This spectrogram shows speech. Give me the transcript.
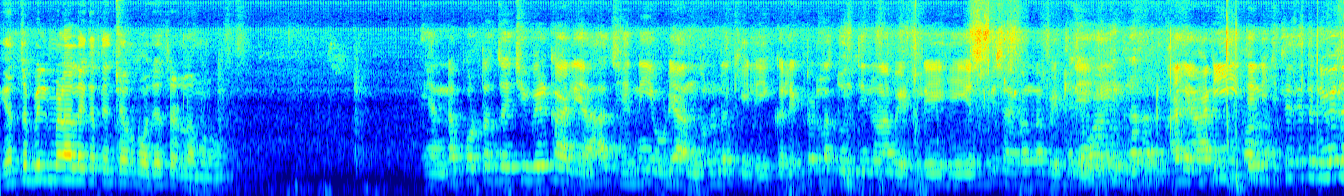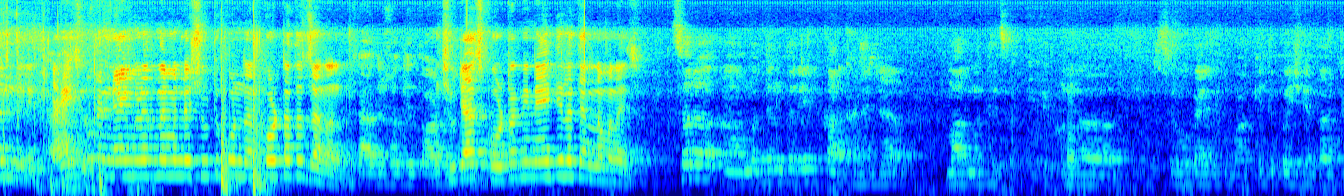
यांचं बिल मिळालंय का त्यांच्यावर बोजा चढला म्हणून? यांना कोर्टात जायची वेळ का आली आज ह्यांनी एवढी आंदोलनं केली कलेक्टरला दोन तीन वेळा भेटले हे एस पी साहेबांना भेटले. आणि आणि त्यांनी जिथे तिथे निवेदन दिले काहीच कुठे न्याय मिळत नाही म्हणलं शेवटी कोण जाणार? कोर्टातच जाणार. नाही. शेवटी आज कोर्टाने न्याय दिला त्यांना म्हणायचं. सर मध्यंतरी कारखान्याच्या मालमत्तेचं सर्व काही किती पैसे येतात?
